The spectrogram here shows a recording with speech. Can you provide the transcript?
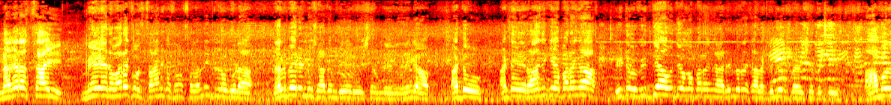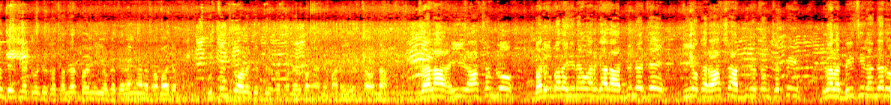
నగర స్థాయి మేయర్ వరకు స్థానిక సంస్థలన్నింటిలో కూడా నలభై రెండు శాతం రిజర్వేషన్ ఉండే విధంగా అటు అంటే రాజకీయ పరంగా ఇటు విద్యా ఉద్యోగ పరంగా రెండు రకాల బిల్లులు ప్రవేశపెట్టి ఆమోదం తెలిసినటువంటి ఒక సందర్భాన్ని ఈ యొక్క తెలంగాణ సమాజం గుర్తుంచుకోవాలని చెప్పి ఒక సందర్భంగా నేను మనవి చేస్తా ఇవాళ ఈ రాష్ట్రంలో బడుగు బలహీన వర్గాల అభ్యున్నతే ఈ యొక్క రాష్ట్ర అభ్యున్నత అని చెప్పి ఇవాళ బీసీలందరూ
